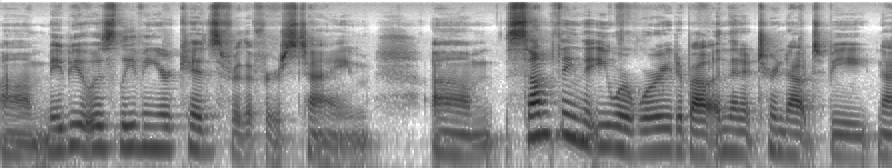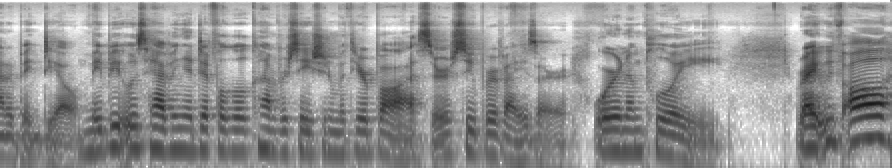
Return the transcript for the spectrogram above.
Um, maybe it was leaving your kids for the first time. Um, something that you were worried about and then it turned out to be not a big deal. Maybe it was having a difficult conversation with your boss or a supervisor or an employee. Right? We've all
